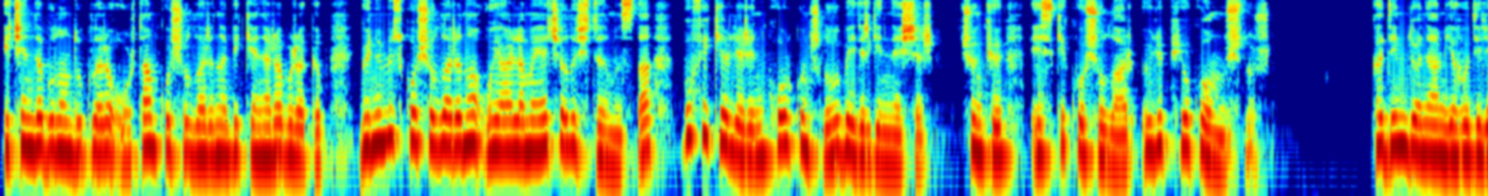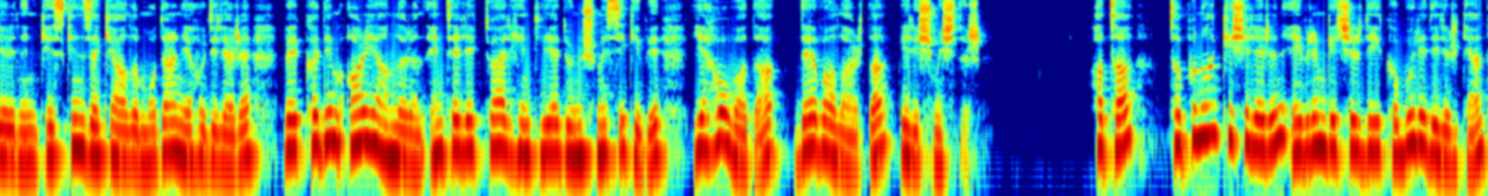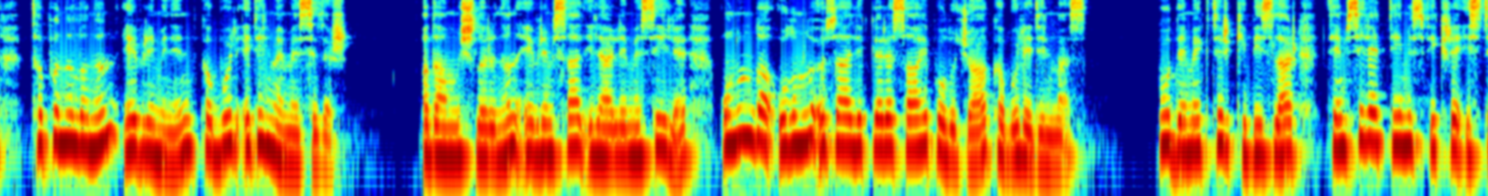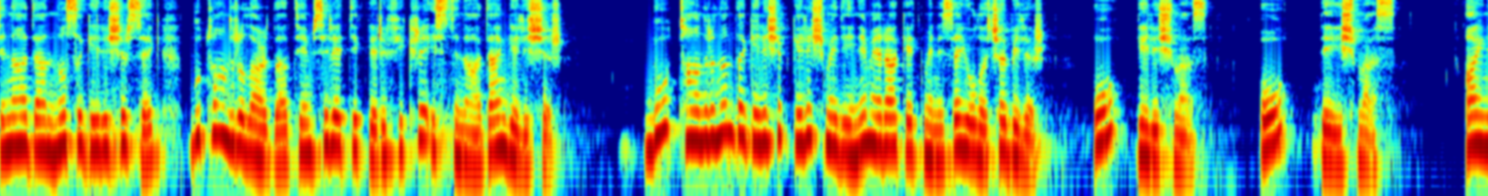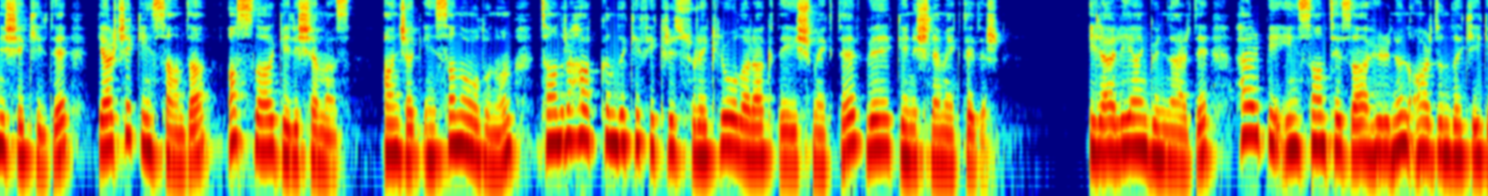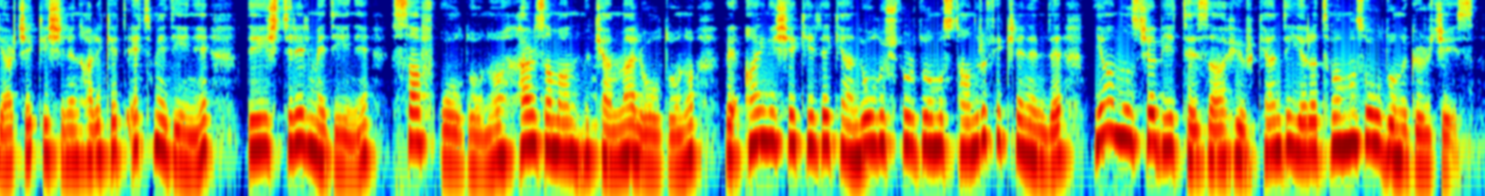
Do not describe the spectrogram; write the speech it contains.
İçinde bulundukları ortam koşullarını bir kenara bırakıp günümüz koşullarına uyarlamaya çalıştığımızda bu fikirlerin korkunçluğu belirginleşir. Çünkü eski koşullar ölüp yok olmuştur. Kadim dönem Yahudilerinin keskin zekalı modern Yahudilere ve kadim Aryanların entelektüel Hintliye dönüşmesi gibi Yehova'da, devalarda gelişmiştir. Hata, Tapınan kişilerin evrim geçirdiği kabul edilirken tapınılanın evriminin kabul edilmemesidir. Adanmışlarının evrimsel ilerlemesiyle onun da olumlu özelliklere sahip olacağı kabul edilmez. Bu demektir ki bizler temsil ettiğimiz fikre istinaden nasıl gelişirsek bu tanrılar da temsil ettikleri fikre istinaden gelişir. Bu tanrının da gelişip gelişmediğini merak etmenize yol açabilir. O gelişmez. O değişmez. Aynı şekilde gerçek insanda asla gelişemez. Ancak insanoğlunun Tanrı hakkındaki fikri sürekli olarak değişmekte ve genişlemektedir. İlerleyen günlerde her bir insan tezahürünün ardındaki gerçek kişinin hareket etmediğini, değiştirilmediğini, saf olduğunu, her zaman mükemmel olduğunu ve aynı şekilde kendi oluşturduğumuz Tanrı fikrinin de yalnızca bir tezahür, kendi yaratımımız olduğunu göreceğiz.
